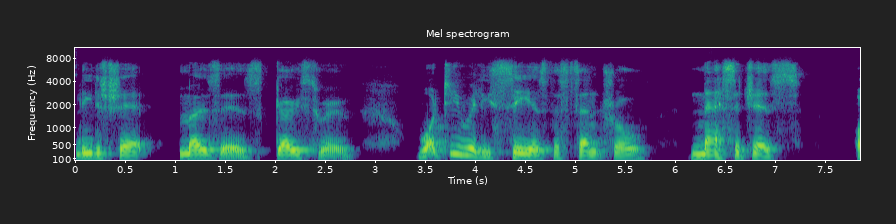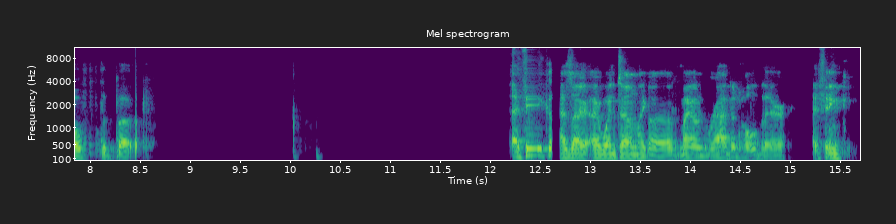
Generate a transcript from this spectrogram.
leadership, Moses go through. What do you really see as the central messages of the book? I think as I, I went down like a, my own rabbit hole there, I think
